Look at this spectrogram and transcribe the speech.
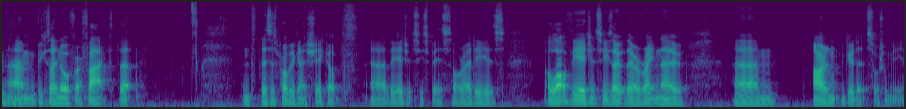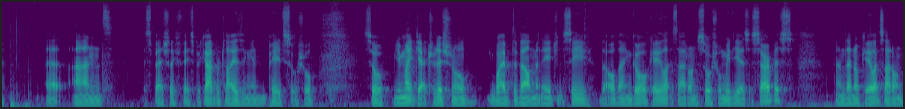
Mhm. um, because I know for a fact that, and this is probably going to shake up uh, the agency space already, is a lot of the agencies out there right now um, aren't good at social media, uh, and especially Facebook advertising and paid social. So you might get a traditional web development agency that will then go, okay, let's add on social media as a service, and then okay, let's add on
